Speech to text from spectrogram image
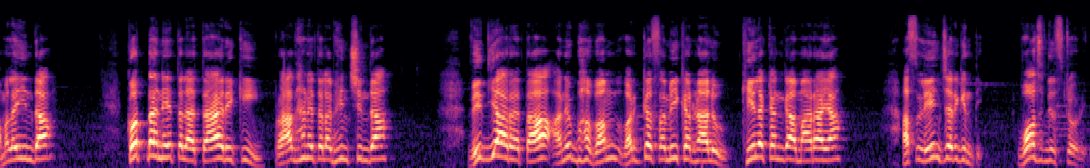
అమలయిందా కొత్త నేతల తయారీకి ప్రాధాన్యత లభించిందా? విద్యార్హత అనుభవం వర్గ సమీకరణాలు కీలకంగా మారాయా? అసలు ఏం జరిగింది? వాచ్ ది స్టోరీ.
